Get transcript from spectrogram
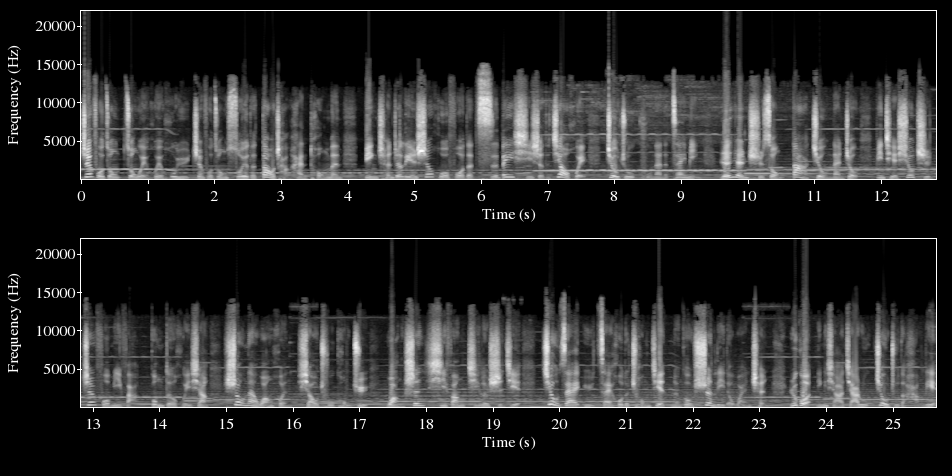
真佛宗宗委会呼吁真佛宗所有的道场和同门，秉承着莲生活佛的慈悲喜舍的教诲，救助苦难的灾民，人人持诵大救难咒，并且修持真佛密法，功德回向，受难亡魂消除恐惧，往生西方极乐世界，救灾与灾后的重建能够顺利的完成。如果您想要加入救助的行列，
